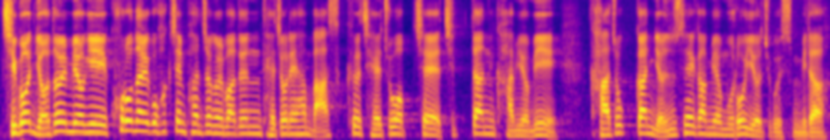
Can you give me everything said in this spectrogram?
직원 8명이 코로나19 확진 판정을 받은 대전의 한 마스크 제조업체 집단 감염이 가족 간 연쇄 감염으로 이어지고 있습니다.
